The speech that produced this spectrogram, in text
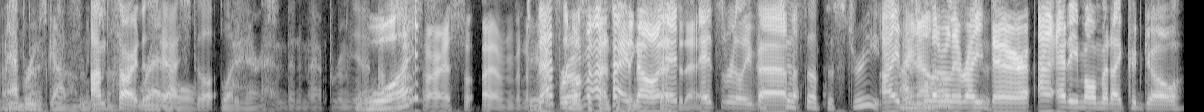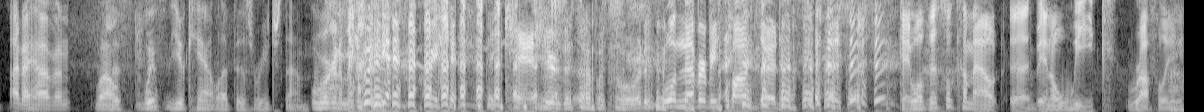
I Map can Room's back got that some 100%. I'm sorry to say, I incredible still Bloody I Marys. haven't been to map room yet. What? I'm so sorry. I still I haven't been to Dude. map That's the room. most offensive I thing know, you've said it's, today. It's really bad. Just up the street. I, I it's know. literally right there. At any moment, I could go, and I haven't. Well, This- we- this- you can't let this reach them. We're gonna make. We can't- they can't hear this episode. We'll never be sponsored. okay, well, this will come out uh, in a week, roughly.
